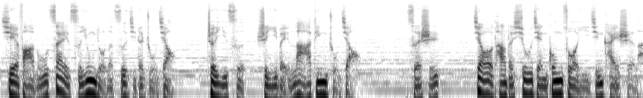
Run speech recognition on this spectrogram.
切法卢再次拥有了自己的主教，这一次是一位拉丁主教。此时，教堂的修建工作已经开始了。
